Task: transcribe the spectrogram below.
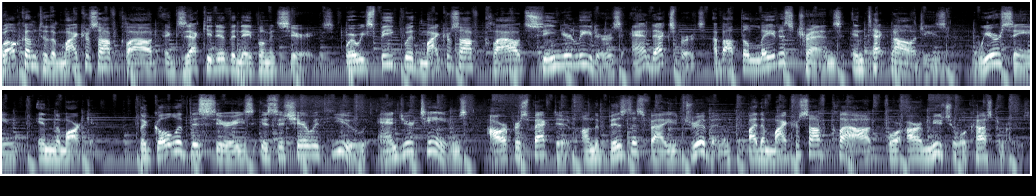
Welcome to the Microsoft Cloud Executive Enablement Series, where we speak with Microsoft Cloud senior leaders and experts about the latest trends in technologies we're seeing in the market. The goal of this series is to share with you and your teams our perspective on the business value driven by the Microsoft Cloud for our mutual customers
